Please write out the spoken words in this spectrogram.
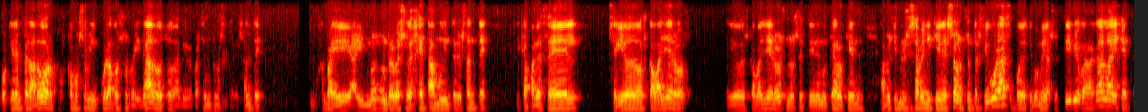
cualquier emperador, pues cómo se vincula con su reinado, todo, a mí me parece mucho más interesante. Por ejemplo, hay, hay un reverso de Geta muy interesante, y que aparece él seguido de dos caballeros, dos caballeros, no se tiene muy claro quién, al principio no se sabe ni quiénes son, son tres figuras, se puede decir, pues mira, Tibio, Caracala y Geta,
